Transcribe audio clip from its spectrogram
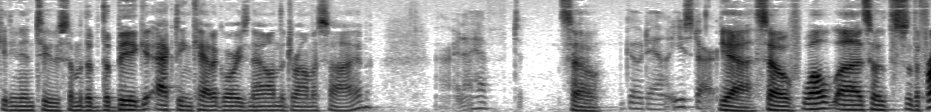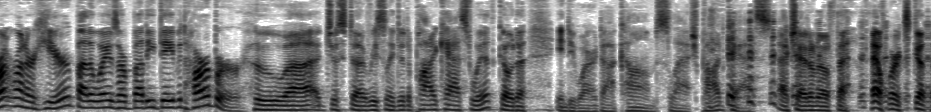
getting into some of the, the big acting categories now on the drama side. All right, I have to So, go down. You start. yeah. So, well, uh, so so the front runner here, by the way, is our buddy David Harbour, who uh, just uh, recently did a podcast with. Go to IndieWire.com slash podcasts. Actually, I don't know if that, that works. Go,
